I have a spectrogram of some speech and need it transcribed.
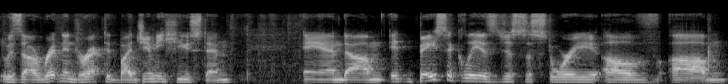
It was uh, written and directed by Jimmy Huston, and um, it basically is just a story of. Um,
